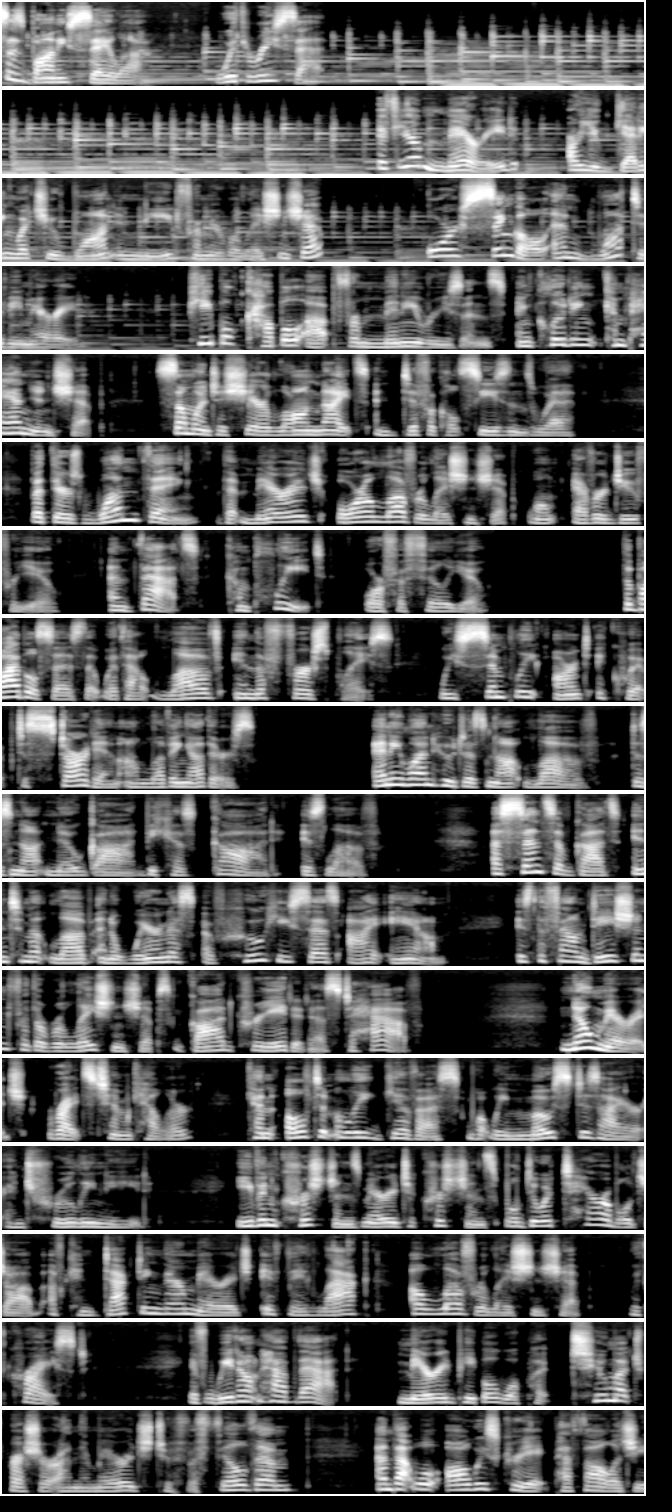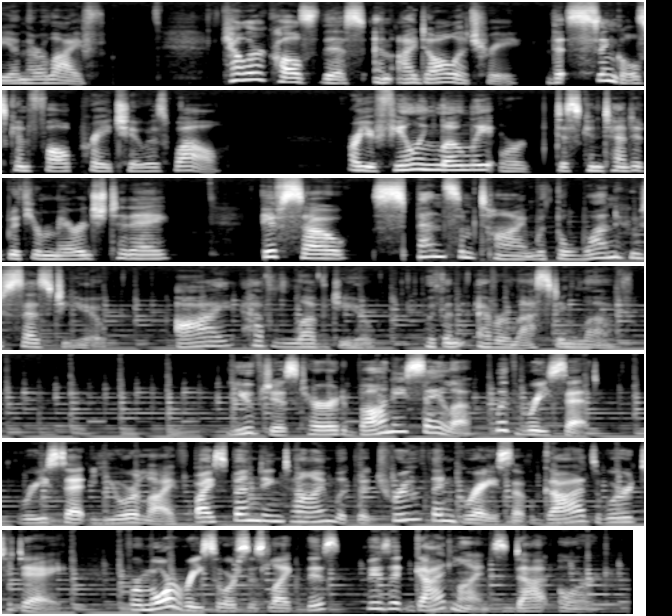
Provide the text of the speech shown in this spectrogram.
This is Bonnie Sala with Reset. If you're married, are you getting what you want and need from your relationship? Or single and want to be married? People couple up for many reasons, including companionship, someone to share long nights and difficult seasons with. But there's one thing that marriage or a love relationship won't ever do for you and that's complete or fulfill you. The Bible says that without love in the first place, we simply aren't equipped to start in on loving others. Anyone who does not love does not know God because God is love. A sense of God's intimate love and awareness of who He says I am is the foundation for the relationships God created us to have. No marriage, writes Tim Keller, can ultimately give us what we most desire and truly need. Even Christians married to Christians will do a terrible job of conducting their marriage if they lack a love relationship with Christ. If we don't have that, married people will put too much pressure on their marriage to fulfill them, and that will always create pathology in their life. Keller calls this an idolatry that singles can fall prey to as well. Are you feeling lonely or discontented with your marriage today? If so, spend some time with the one who says to you, I have loved you with an everlasting love. You've just heard Bonnie Sala with Reset. Reset your life by spending time with the truth and grace of God's Word today. For more resources like this, visit guidelines.org.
